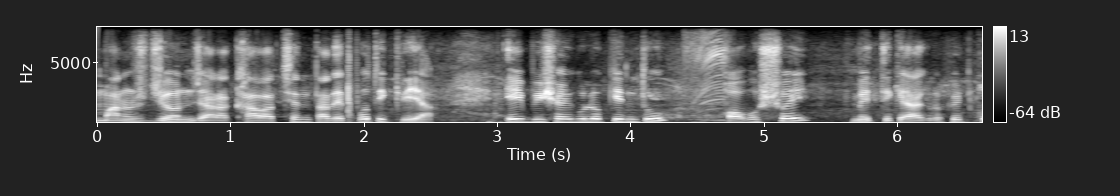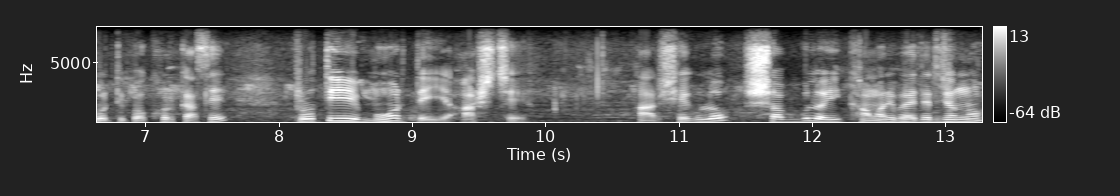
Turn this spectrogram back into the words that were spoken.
মানুষজন যারা খাওয়াচ্ছেন তাদের প্রতিক্রিয়া। এই বিষয়গুলো কিন্তু অবশ্যই মৃত্তিকা অ্যাগ্রোফিট কর্তৃপক্ষর কাছে প্রতি মুহূর্তেই আসছে। আর সেগুলো সবগুলোই খামারি ভাইদের জন্য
